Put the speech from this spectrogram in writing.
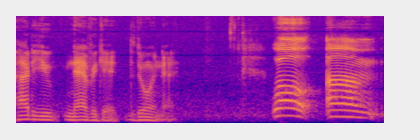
How do you navigate doing that? Well, um,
